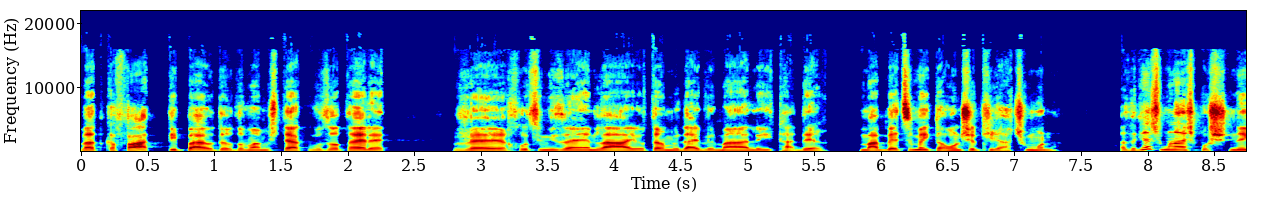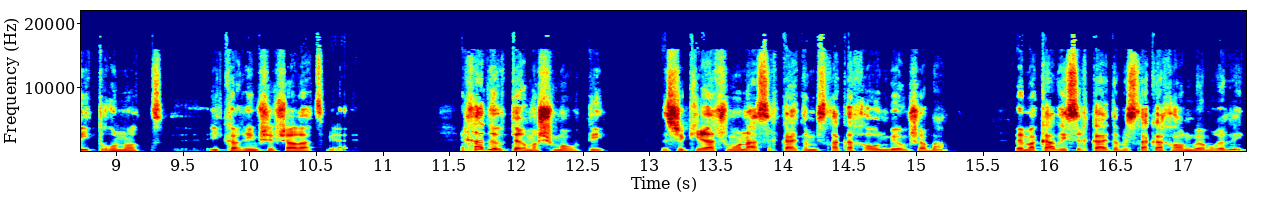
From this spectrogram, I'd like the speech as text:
והתקפה טיפה יותר טובה משתי הקבוצות האלה, וחוץ מזה אין לה יותר מדי במה להתהדר. מה בעצם היתרון של קריית שמונה? אז לקריית שמונה יש פה שני יתרונות עיקריים שאפשר להצביע עליהם. אחד היותר משמעותי, זה שקריית שמונה שיחקה את המשחק האחרון ביום שבת, ומכבי שיחקה את המשחק האחרון ביום רביעי.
